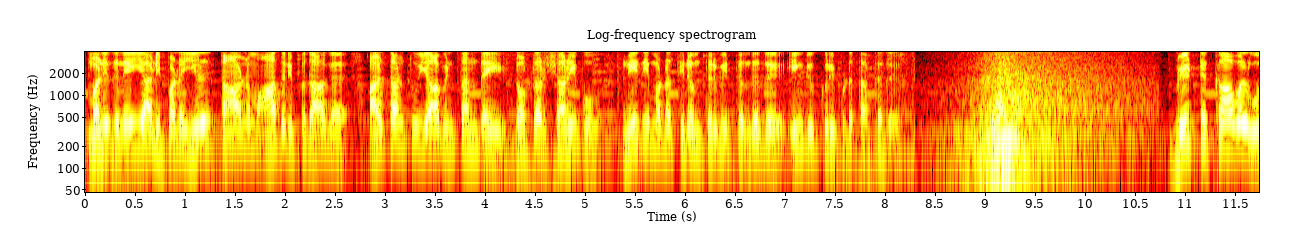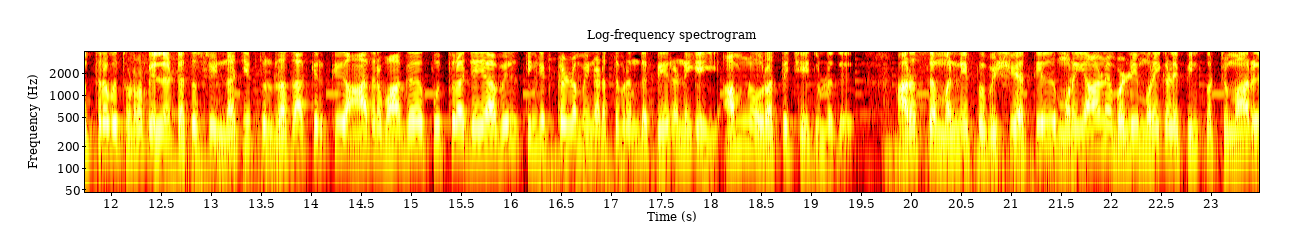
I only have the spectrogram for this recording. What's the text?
மனிதநேய அடிப்படையில் தானும் ஆதரிப்பதாக அல்தான் தூயாவின் தந்தை டாக்டர் ஷரீபு நீதிமன்றத்திடம் தெரிவித்திருந்தது. இங்கு குறிப்பிடத்தக்கது. வீட்டுக்காவல் உத்தரவு தொடர்பில் டத்துஸ்ரீ நஜீப் துன் ரசாக்கிற்கு ஆதரவாக புத்ராஜயாவில் திங்கட்கிழமை நடத்தவிருந்த பேரணியை அம்னோ ரத்து செய்துள்ளது. அரச மன்னிப்பு விஷயத்தில் முறையான வழிமுறைகளை பின்பற்றுமாறு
